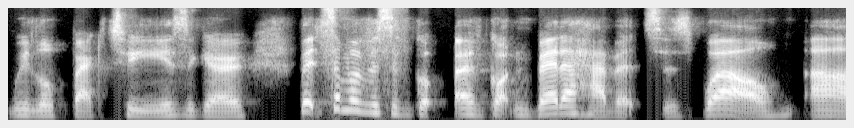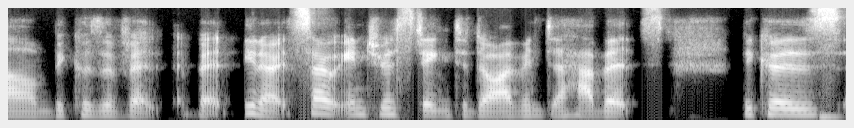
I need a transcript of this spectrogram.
we look back two years ago, but some of us have got have gotten better habits as well um, because of it. But you know, it's so interesting to dive into habits because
